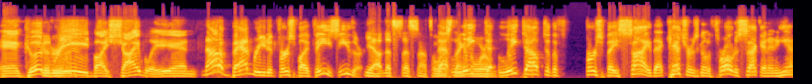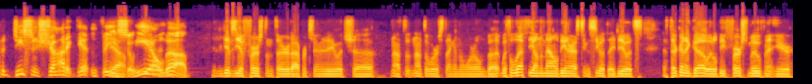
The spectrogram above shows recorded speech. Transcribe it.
And good, Good read. read. by Shively. And not a bad read at first by Feast either. Yeah, that's that's not the that worst thing in the world. leaked, leaked out to the first base side. That catcher is going to throw to second, and he had a decent shot at getting Feast. Yeah. So he held And- up. It gives you a first and third opportunity, which uh, not the, not the worst thing in the world. But with a lefty on the mound, it'll be interesting to see what they do. It's if they're going to go, it'll be first movement here.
